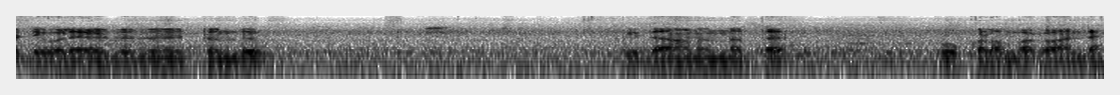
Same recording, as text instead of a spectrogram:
അടിപൊളിയായിട്ട് ഇട്ടുണ്ട് ഇതാണ് ഇന്നത്തെ പൂക്കളം ഭഗവാന്റെ.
